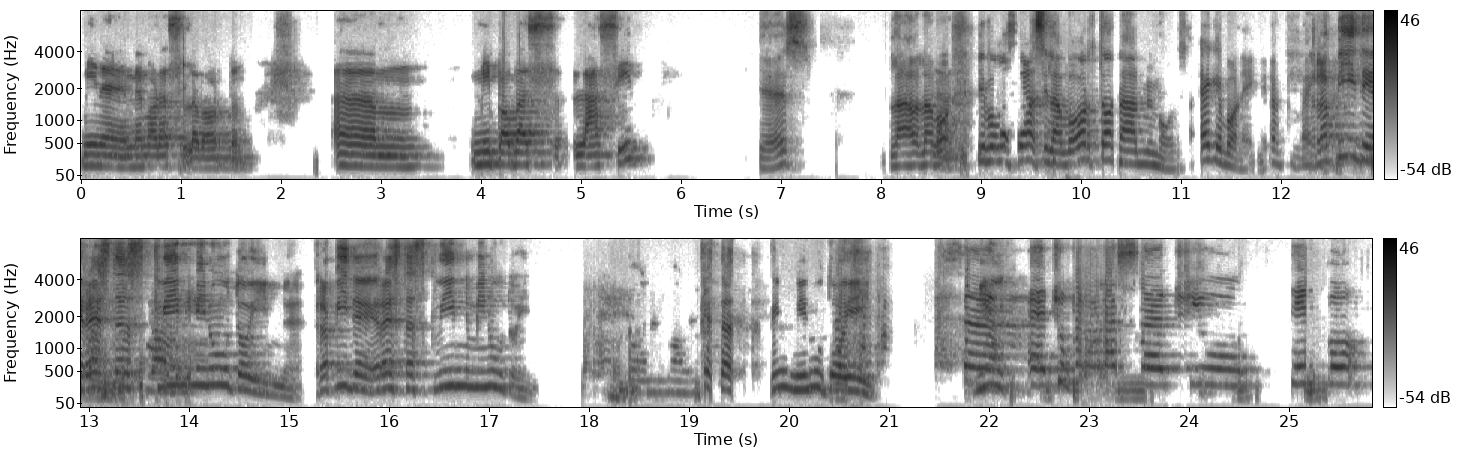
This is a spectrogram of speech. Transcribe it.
mi ne memoras la vorton um, mi povas lasi yes La, la, vo vi povas lasi la vorton al mimosa. Ege bonege. Rapide, restas quin minuto in. Rapide, restas quin minuto in. Restas quin minuto in. Eh, eh ci parolas ciu eh, tempo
